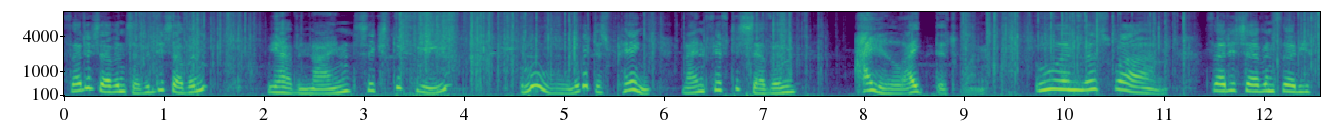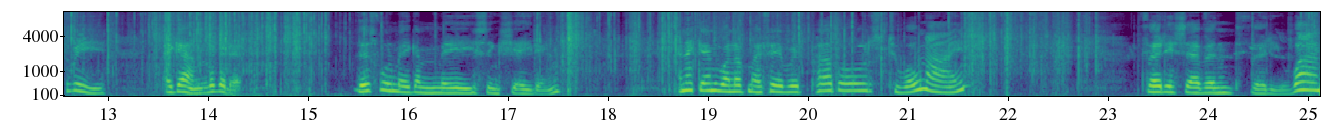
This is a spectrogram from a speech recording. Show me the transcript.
3777. We have 963. Ooh, look at this pink. 957 I like this one. Ooh, and this one. 3733. Again, look at it. This will make amazing shading. And again, one of my favorite purples, 209. 3731.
